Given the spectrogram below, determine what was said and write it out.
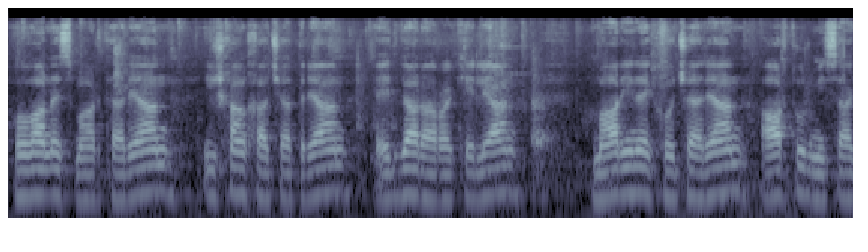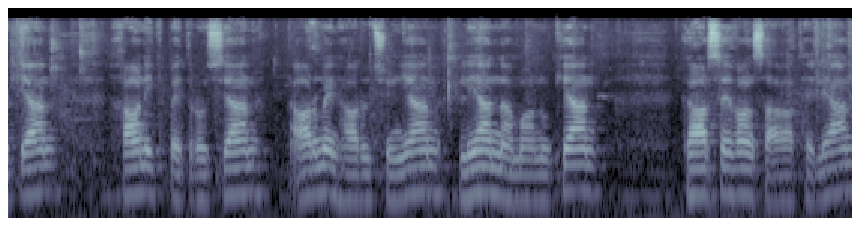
Հովանես Մարկարյան, Իշխան Խաչատրյան, Էդգար Արաքելյան, Մարինե Քոչարյան, Արթուր Միսակյան, Խանիկ Պետրոսյան, Արմեն Հարությունյան, Լիաննա Մանուկյան, Գարսևան Սաղաթելյան,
